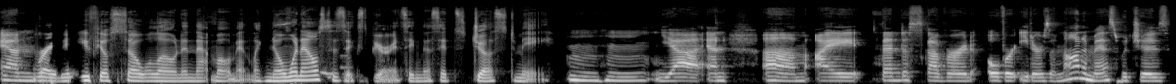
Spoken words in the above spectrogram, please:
And right, and you feel so alone in that moment. Like no one else is experiencing this. It's just me. Mm-hmm. Yeah, and um, I then discovered Overeaters Anonymous, which is,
